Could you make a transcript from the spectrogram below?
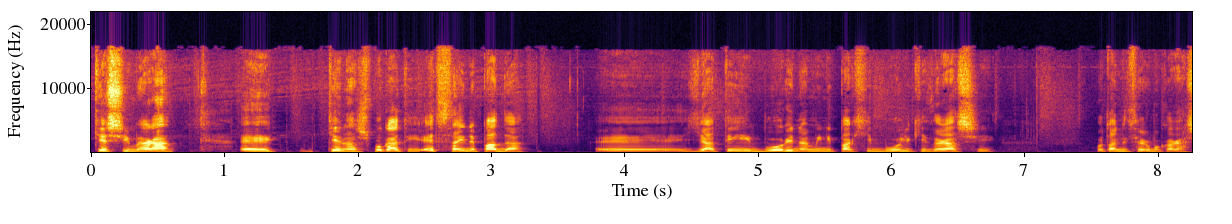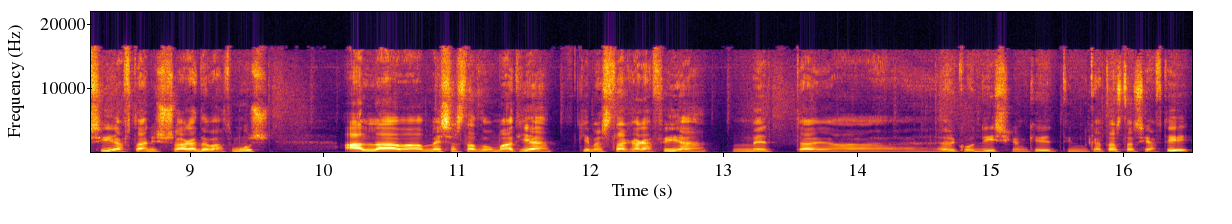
και σήμερα. Ε, και να σας πω κάτι, έτσι θα είναι πάντα, ε, γιατί μπορεί να μην υπάρχει μπόλικη δράση όταν η θερμοκρασία φτάνει στους 40 βαθμούς, αλλά μέσα στα δωμάτια και μέσα στα γραφεία με τα air condition και την κατάσταση αυτή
